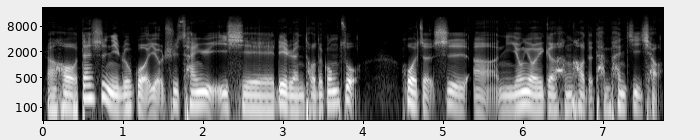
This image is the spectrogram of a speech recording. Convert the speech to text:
然后，但是你如果有去参与一些猎人头的工作，或者是呃，你拥有一个很好的谈判技巧，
